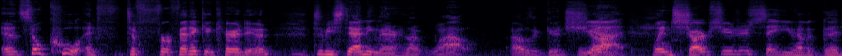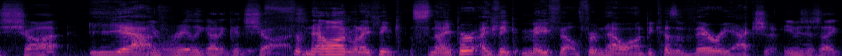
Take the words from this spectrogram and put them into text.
And it's so cool. And f- to for Fennec and Cara Dune to be standing there, like, wow, that was a good shot. Yeah. When sharpshooters say you have a good shot, Yeah. you've really got a good shot. From now on, when I think sniper, I think Mayfeld. From now on, because of their reaction, he was just like,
